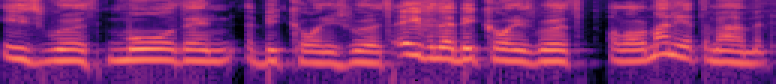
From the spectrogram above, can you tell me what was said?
is worth more than a Bitcoin is worth, even though Bitcoin is worth a lot of money at the moment.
